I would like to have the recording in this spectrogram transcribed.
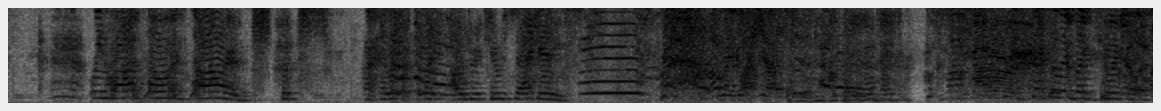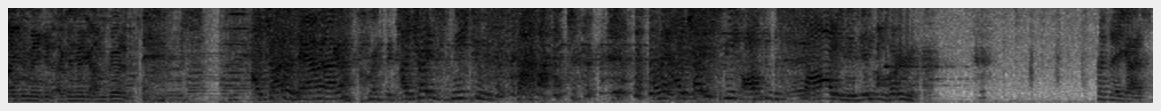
We lost so much stars! in like, in like under two seconds. oh my gosh, yes! Six and there's like two and you're like, I can make it. I can make it. I'm good. I tried to damn it, I got I tried to sneak to the side. And I, I tried to sneak off to the side and it didn't work. Press A, guys.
